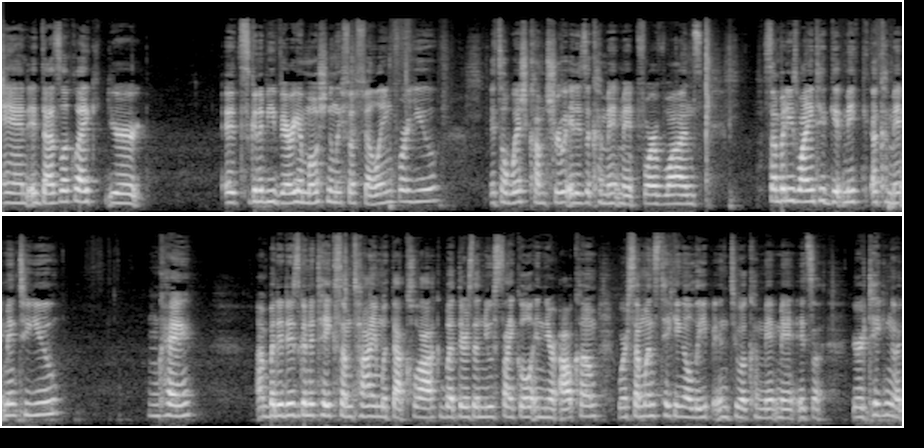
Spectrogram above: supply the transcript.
and it does look like you're. It's going to be very emotionally fulfilling for you. It's a wish come true. It is a commitment. Four of Wands. Somebody's wanting to get make a commitment to you. Okay. Um, but it is going to take some time with that clock. But there's a new cycle in your outcome where someone's taking a leap into a commitment. It's a you're taking a,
